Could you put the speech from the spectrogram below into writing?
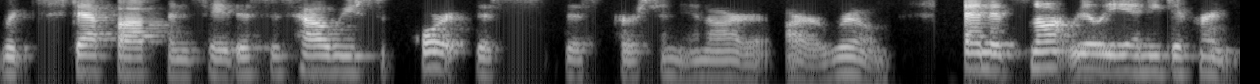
would step up and say, "This is how we support this this person in our our room." And it's not really any different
